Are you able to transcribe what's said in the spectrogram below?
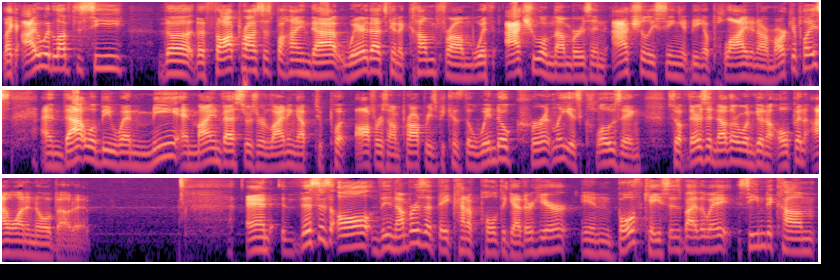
Like I would love to see the the thought process behind that, where that's going to come from with actual numbers and actually seeing it being applied in our marketplace. And that will be when me and my investors are lining up to put offers on properties because the window currently is closing. So if there's another one going to open, I want to know about it. And this is all the numbers that they kind of pulled together here in both cases, by the way, seem to come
